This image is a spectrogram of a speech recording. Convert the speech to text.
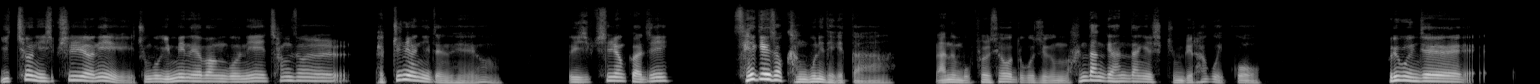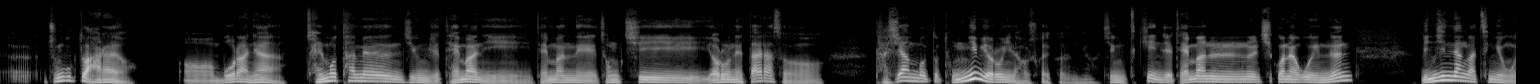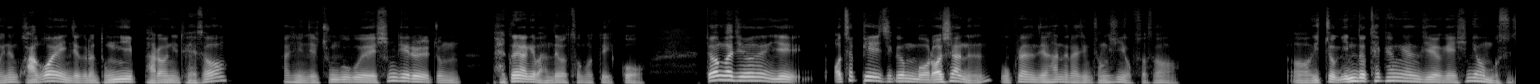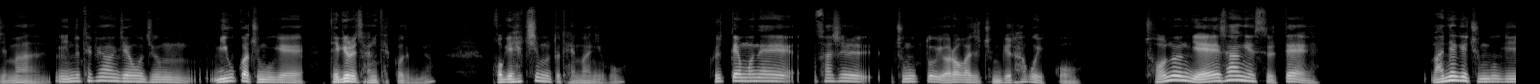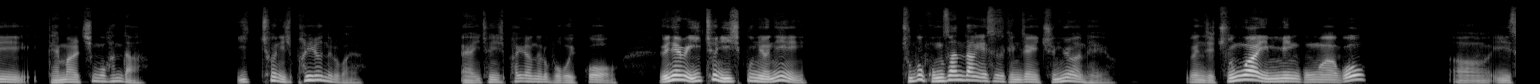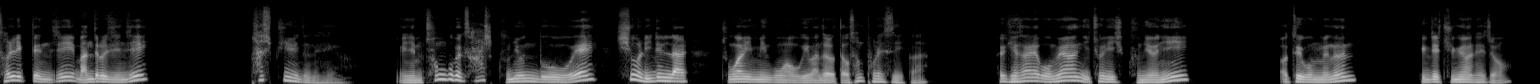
2027년이 중국 인민해방군이 창설 100주년이 되는 해예요. 27년까지 세계적 강군이 되겠다라는 목표를 세워두고 지금 한 단계 한 단계씩 준비를 하고 있고, 그리고 이제 어, 중국도 알아요. 어, 뭘 하냐. 잘못하면 지금 이제 대만이, 대만의 정치 여론에 따라서 다시 한번 또 독립 여론이 나올 수가 있거든요. 지금 특히 이제 대만을 집권하고 있는 민진당 같은 경우에는 과거에 이제 그런 독립 발언이 돼서 사실 이제 중국의 심기를 좀 발끈하게 만들었던 것도 있고 또 한 가지로는 이제 어차피 지금 뭐 러시아는 우크라이나 전쟁 하느라 지금 정신이 없어서 어, 이쪽 인도 태평양 지역에 신경은 못 쓰지만 인도 태평양 지역은 지금 미국과 중국의 대결의 장이 됐거든요. 거기에 핵심은 또 대만이고. 그 때문에 사실 중국도 여러 가지 준비를 하고 있고 저는 예상했을 때 만약에 중국이 대만을 침공한다. 2028년으로 봐요. 네, 2028년으로 보고 있고 왜냐하면 2029년이 중국 공산당에 있어서 굉장히 중요한 해예요. 그러니까 이제 중화인민공화국 어, 이 설립된 지 만들어진 지 80주년이 되는 해요. 왜냐면 1949년도에 10월 1일 날 중화인민공화국이 만들어졌다고 선포를 했으니까. 그 계산해 보면 2029년이 어떻게 보면은 굉장히 중요한 해죠.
